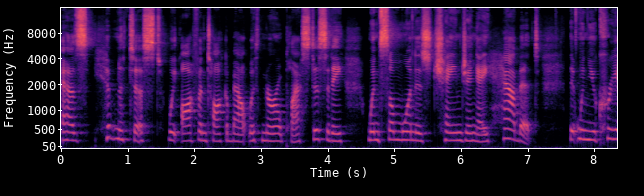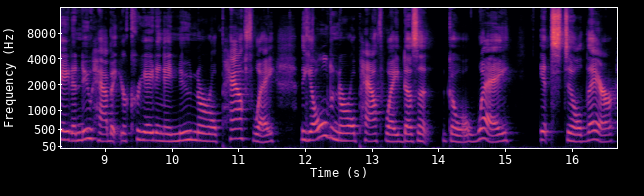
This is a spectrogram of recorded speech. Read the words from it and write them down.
as hypnotists, we often talk about with neuroplasticity when someone is changing a habit. That when you create a new habit, you're creating a new neural pathway. The old neural pathway doesn't go away, it's still there.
